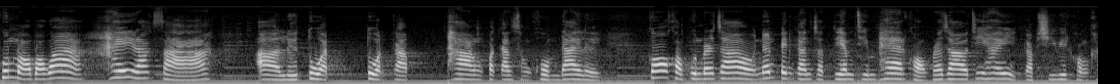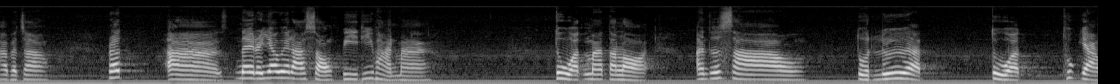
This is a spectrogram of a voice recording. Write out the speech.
คุณหมอบอกว่าให้รักษาหรือตรวจตรวจกับทางประกันสังคมได้เลย ก็ขอบคุณพระเจ้า นั่นเป็นการจัดเตรียมทีมแพทย์ของพระเจ้าที่ให้กับชีวิตของข้าพระเจ้าพระอ่า ในระยะเวลาสองปีที่ผ่านมา ตรวจมาตลอด อันเตอร์ซาวด์ตรวจเลือด ตรวจทุกอย่าง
